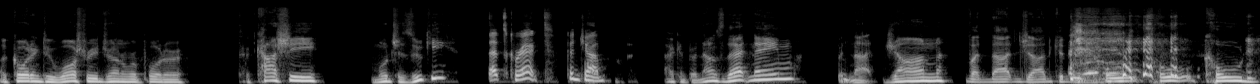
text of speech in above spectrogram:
according to Wall Street Journal reporter Takashi Mochizuki. that's correct. Good job. I can pronounce that name, but not John but not John Cadena. Co- Code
